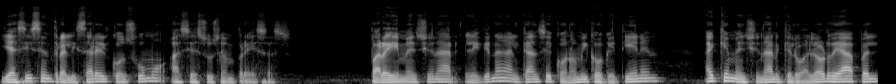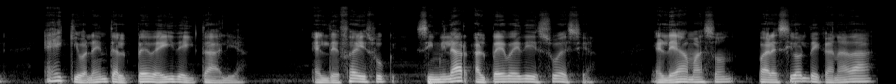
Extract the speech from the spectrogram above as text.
y así centralizar el consumo hacia sus empresas. Para dimensionar el gran alcance económico que tienen, hay que mencionar que el valor de Apple es equivalente al PBI de Italia, el de Facebook similar al PBI de Suecia, el de Amazon parecido al de Canadá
